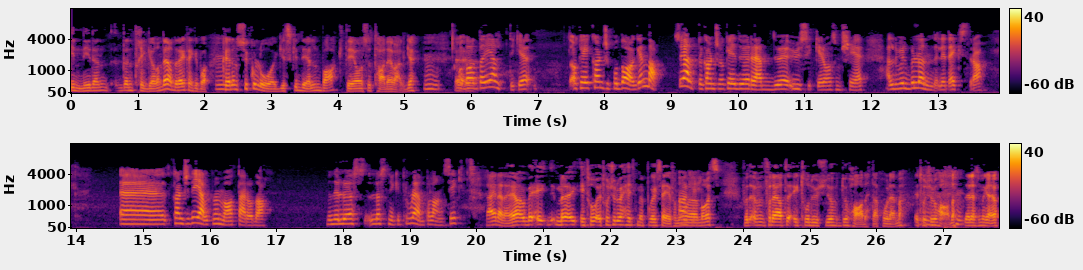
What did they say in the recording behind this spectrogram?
inni den, den triggeren der? Det er det jeg tenker på. Mm. Hva er den psykologiske delen bak det å så ta det valget? Mm. Og da, da hjelper det ikke Ok, kanskje på dagen, da. Så hjelper det kanskje ok, du er redd, du er usikker hva som skjer, eller du vil belønne litt ekstra. Eh, kanskje det hjelper med mat der og da. Men det løs, løsner ikke problemet på lang sikt. Nei, nei, nei. Ja, men jeg, men jeg, jeg, tror, jeg tror ikke du er helt med på hva jeg sier for noe, okay. Moritz. For, for det at jeg tror du ikke du, du har dette problemet. Jeg tror ikke du har det. Det er det som er greia.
